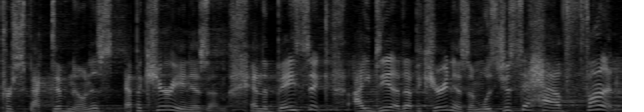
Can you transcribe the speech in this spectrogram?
perspective known as Epicureanism. And the basic idea of Epicureanism was just to have fun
